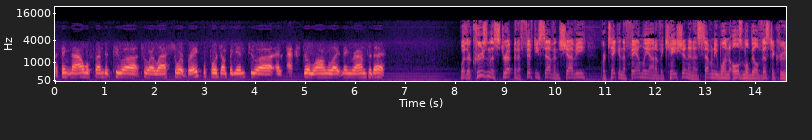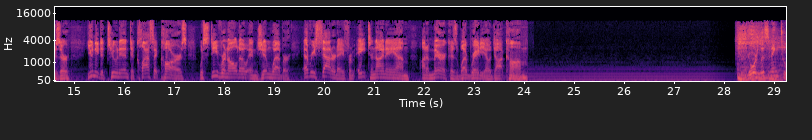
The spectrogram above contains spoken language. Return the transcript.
I think now we'll send it to uh, to our last short break before jumping into uh, an extra long lightning round today. Whether cruising the strip in a 57 Chevy or taking the family on a vacation in a 71 Oldsmobile Vista Cruiser, you need to tune in to Classic Cars with Steve Ronaldo and Jim Weber every Saturday from 8 to 9 a.m. on americaswebradio.com. You're listening to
